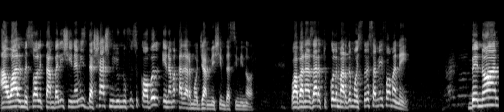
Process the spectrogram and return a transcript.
اول مثال تنبلیش اینمیز در 6 میلیون نفوس کابل اینمه قدر ما جمع میشیم در سیمینار. و به نظر تو کل مردم ما استرس هم می‌فهمن نه. بنان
